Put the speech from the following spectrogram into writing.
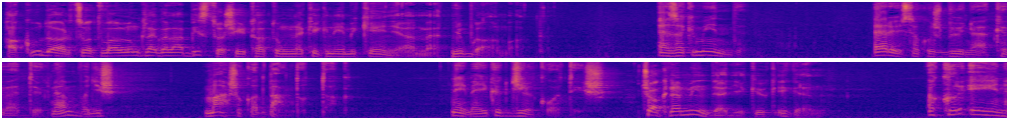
Ha kudarcot vallunk, legalább biztosíthatunk nekik némi kényelmet, nyugalmat. Ezek mind erőszakos bűnelkövetők, nem? Vagyis másokat bántottak. Némelyikük gyilkolt is. Csak nem mindegyikük, igen. Akkor én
